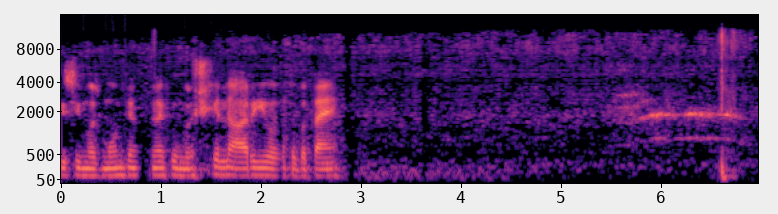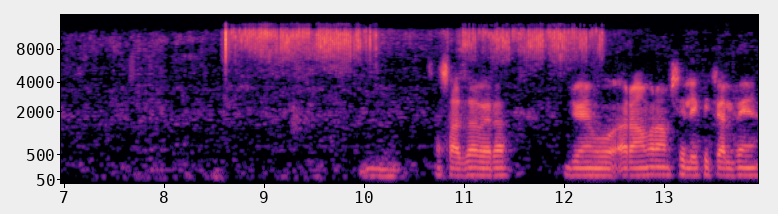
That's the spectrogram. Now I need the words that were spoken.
کسی مضمون کے اندر کوئی مشکل آ رہی ہو تو بتائیں۔ اساتذہ وغیرہ جو ہیں وہ آرام آرام سے لے کے چل رہے ہیں۔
